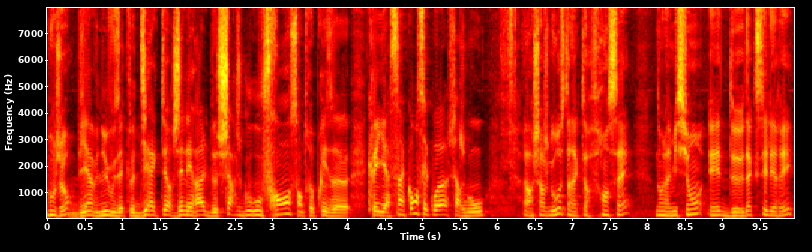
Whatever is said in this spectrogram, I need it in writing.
Bonjour. Bienvenue, vous êtes le directeur général de Charge Guru France, entreprise euh, créée il y a 5 ans. C'est quoi Charge Guru Alors Charge Guru, c'est un acteur français dont la mission est d'accélérer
